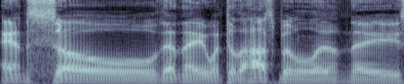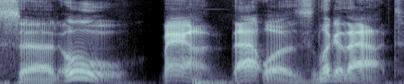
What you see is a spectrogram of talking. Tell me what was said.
And so then they went to the hospital and they said, Ooh, man, that was, look at that.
